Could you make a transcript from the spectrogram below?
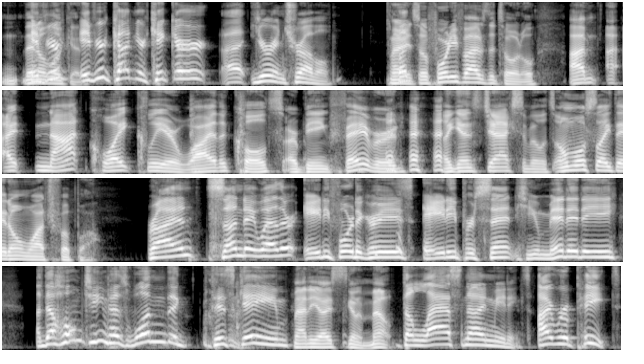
they if don't look good. if you're cutting your kicker, uh, you're in trouble. All right, but- so 45 is the total. I'm I, I not quite clear why the Colts are being favored against Jacksonville. It's almost like they don't watch football. Ryan, Sunday weather, 84 degrees, 80% humidity. The home team has won the this game Matty Ice is gonna melt. the last nine meetings. I repeat,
